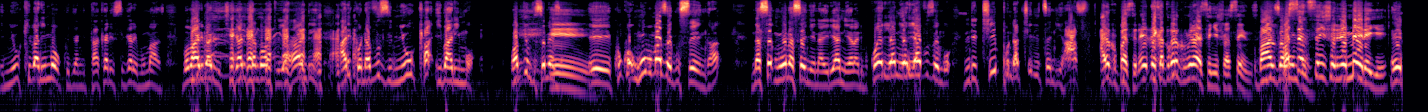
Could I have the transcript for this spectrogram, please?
imyuka ibarimo kugira ngo itakare isigare mu mazi. Bo bari bari i kigali cyangwa batuye ahandi ariko navuze imyuka ibarimo wabyumvise neza? Eh. eh kuko nk'ubu umaze gusenga mubo nasenye na Eliane yararimo. Kuko Eliane yari yavuze ngo ndi chip ndaciritse ndi hasi ariko pasiteri reka tugaruke kuri iriya sengesho wasenze Banza wasenze isengesho riremereye? Eh,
